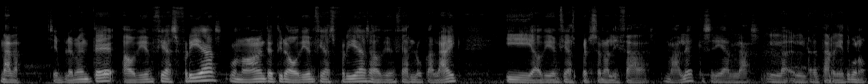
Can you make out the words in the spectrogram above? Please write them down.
nada, Simplemente audiencias frías, bueno, normalmente tiro audiencias frías, audiencias lookalike y audiencias personalizadas, ¿vale? Que serían las, la, el retarget, bueno,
